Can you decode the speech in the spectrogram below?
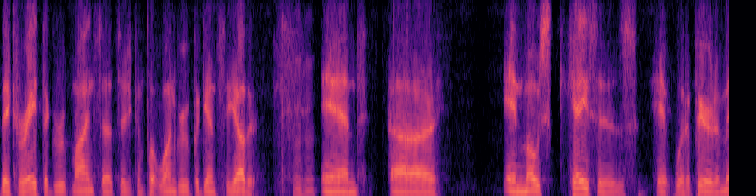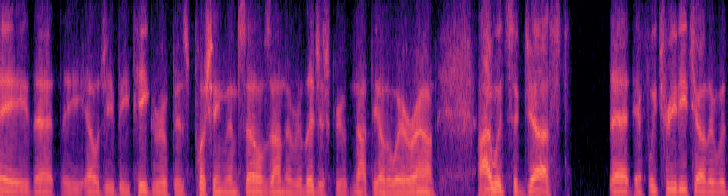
they create the group mindset so you can put one group against the other. hmm And uh, in most cases, it would appear to me that the LGBT group is pushing themselves on the religious group, not the other way around. I would suggest that if we treat each other with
